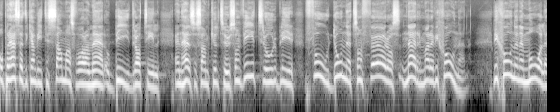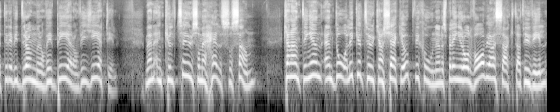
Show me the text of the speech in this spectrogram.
Och på det här sättet kan vi tillsammans vara med och bidra till en hälsosam kultur som vi tror blir fordonet som för oss närmare visionen. Visionen är målet, det är det vi drömmer om, vi ber om, vi ger till. Men en kultur som är hälsosam kan antingen, en dålig kultur kan käka upp visionen, det spelar ingen roll vad vi har sagt att vi vill,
